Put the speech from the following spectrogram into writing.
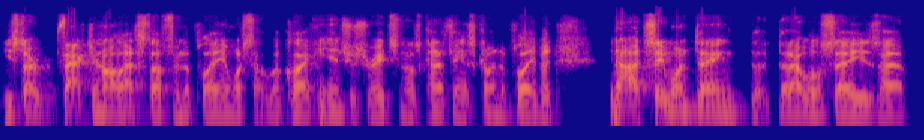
you start factoring all that stuff into play and what's that look like, and interest rates and those kind of things come into play. But you know, I'd say one thing that, that I will say is that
